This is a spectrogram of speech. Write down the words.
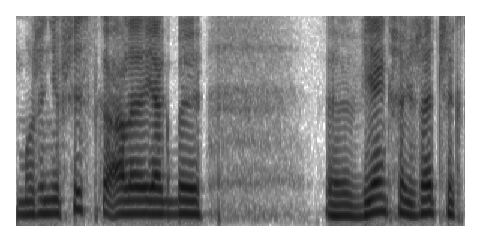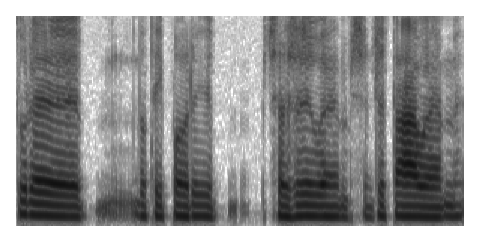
może nie wszystko, ale jakby e, większość rzeczy, które do tej pory przeżyłem, przeczytałem,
